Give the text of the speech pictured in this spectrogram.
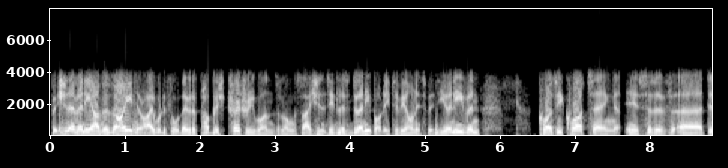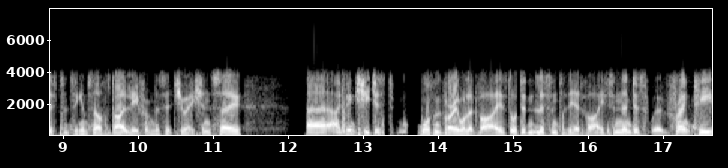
But she didn't have any others either. I would have thought they would have published Treasury ones alongside. She didn't seem to listen to anybody, to be honest with you. And even Kwasi Kwarteng is sort of uh, distancing himself slightly from the situation. So uh, I think she just wasn't very well advised or didn't listen to the advice and then just, uh, frankly,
